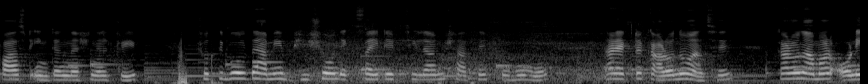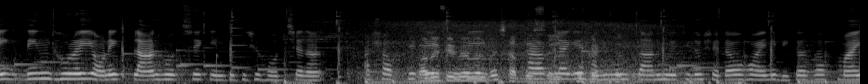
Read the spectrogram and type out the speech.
ফার্স্ট ইন্টারন্যাশনাল ট্রিপ সত্যি বলতে আমি ভীষণ এক্সাইটেড ছিলাম, সাথে সোহমও। তার একটা কারণও আছে। কারণ আমার অনেক দিন ধরেই অনেক প্ল্যান হচ্ছে, কিন্তু কিছু হচ্ছে না। আর সব থেকে কবে ফিরবে বলবে? 26 খারাপ। লাগে হানিমুন প্ল্যান হয়েছিল সেটাও হয়নি because of my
